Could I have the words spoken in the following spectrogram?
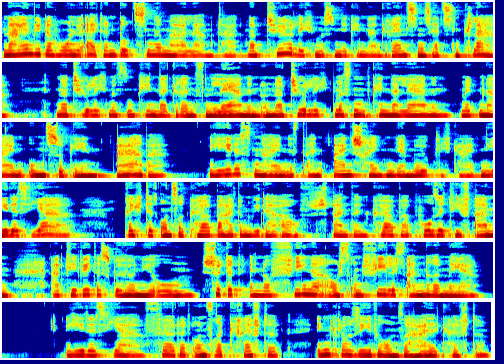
Nein, wiederholen Eltern dutzende Male am Tag. Natürlich müssen wir Kindern Grenzen setzen, klar. Natürlich müssen Kinder Grenzen lernen und natürlich müssen Kinder lernen, mit Nein umzugehen. Aber jedes Nein ist ein Einschränken der Möglichkeiten. Jedes Ja richtet unsere Körperhaltung wieder auf, spannt deinen Körper positiv an, aktiviert das Gehirn hier oben, schüttet Endorphine aus und vieles andere mehr. Jedes Ja fördert unsere Kräfte, inklusive unsere Heilkräfte.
